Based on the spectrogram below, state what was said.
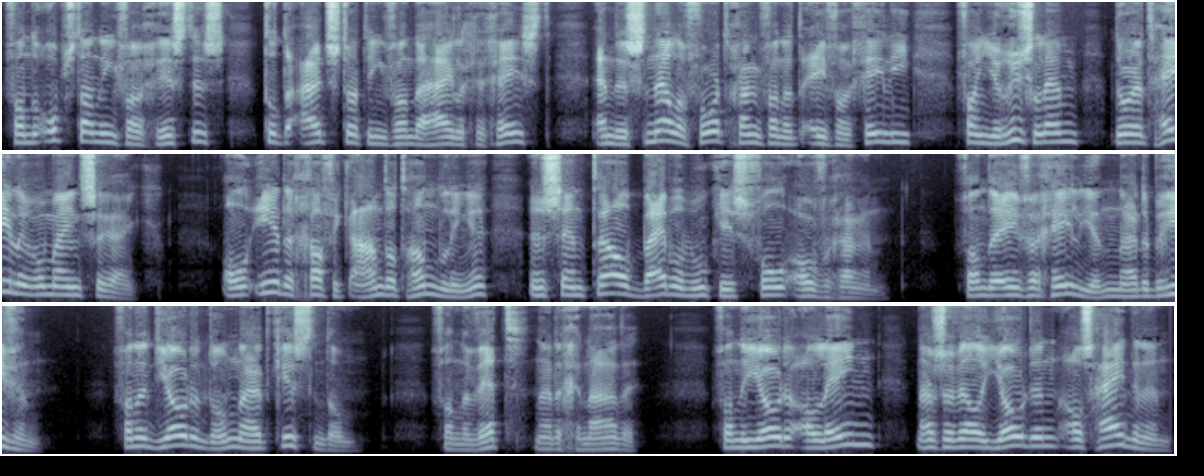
Van de opstanding van Christus tot de uitstorting van de Heilige Geest en de snelle voortgang van het evangelie van Jeruzalem door het hele Romeinse Rijk. Al eerder gaf ik aan dat Handelingen een centraal Bijbelboek is vol overgangen. Van de evangeliën naar de brieven, van het Jodendom naar het christendom, van de wet naar de genade, van de Joden alleen naar zowel Joden als heidenen,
